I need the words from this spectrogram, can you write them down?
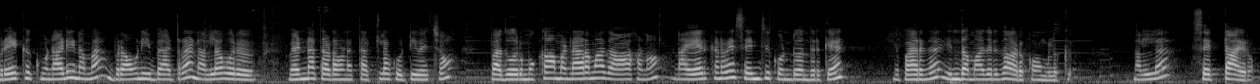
பிரேக்குக்கு முன்னாடி நம்ம ப்ரௌனி பேட்டரை நல்லா ஒரு வெண்ணெய் தடவனை தட்டில் கொட்டி வச்சோம். இப்போ அது ஒரு முக்கால் மணி நேரமாக அது ஆகணும். நான் ஏற்கனவே செஞ்சு கொண்டு வந்திருக்கேன். இங்கே பாருங்கள் இந்த மாதிரி தான் இருக்கும் உங்களுக்கு. நல்லா செட் ஆயிரும்.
